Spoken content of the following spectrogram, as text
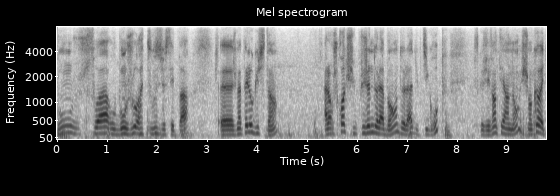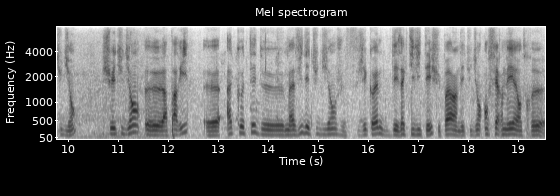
Bonsoir ou bonjour à tous, je sais pas. Euh, je m'appelle Augustin. Alors je crois que je suis le plus jeune de la bande, là, du petit groupe, parce que j'ai 21 ans et je suis encore étudiant. Je suis étudiant euh, à Paris. Euh, à côté de ma vie d'étudiant, j'ai quand même des activités. Je suis pas un étudiant enfermé entre,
